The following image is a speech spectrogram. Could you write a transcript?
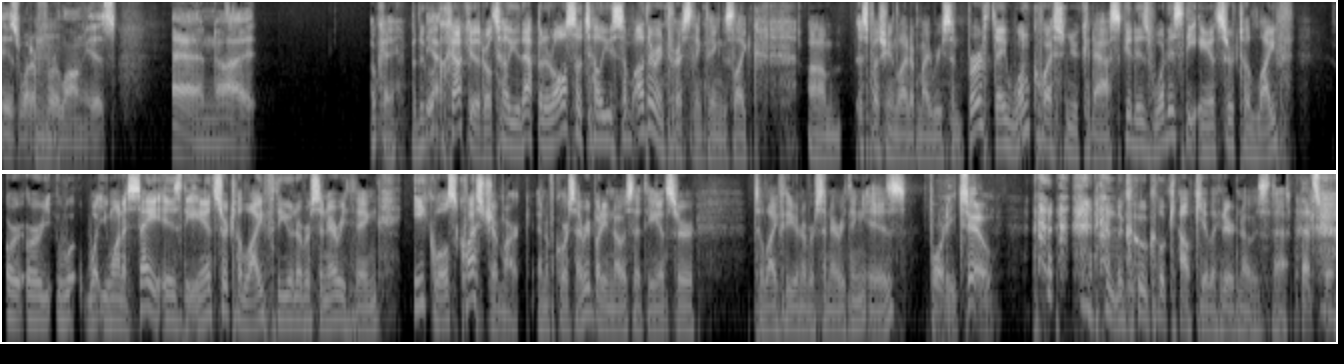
is what a Mm-hmm. furlong is, and uh, Okay, but the Google Yeah. calculator will tell you that, but it'll also tell you some other interesting things, like, um, especially in light of my recent birthday, one question you could ask it is, what is the answer to life, or, or w- what you want to say is the answer to life, the universe, and everything equals question mark, and of course everybody knows that the answer to life, the universe, and everything is, forty two. and the Google calculator knows that. That's good.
